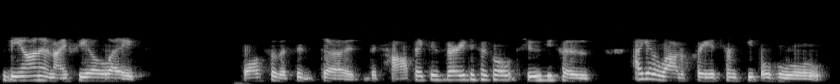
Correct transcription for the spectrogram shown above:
to be on. And I feel like also the, the, the topic is very difficult too because I get a lot of praise from people who will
